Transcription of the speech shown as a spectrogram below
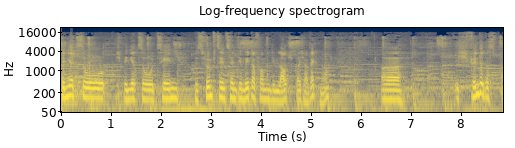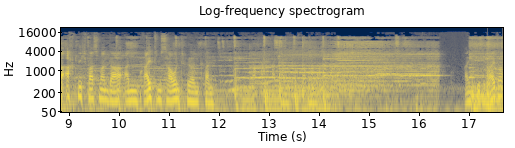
Bin jetzt so, ich bin jetzt so 10 bis 15 Zentimeter von dem Lautsprecher weg, ne? Äh, ich finde das beachtlich, was man da an breitem Sound hören kann. Ein Titel weiter.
